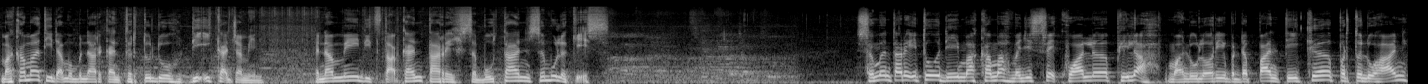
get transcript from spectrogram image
Mahkamah tidak membenarkan tertuduh diikat jamin. 6 Mei ditetapkan tarikh sebutan semula kes. Sementara itu di Mahkamah Magistrate Kuala Pilah, pemandu lori berdepan tiga pertuduhan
